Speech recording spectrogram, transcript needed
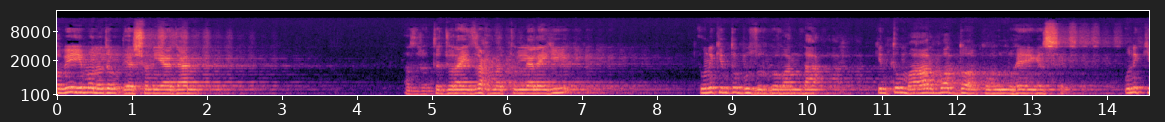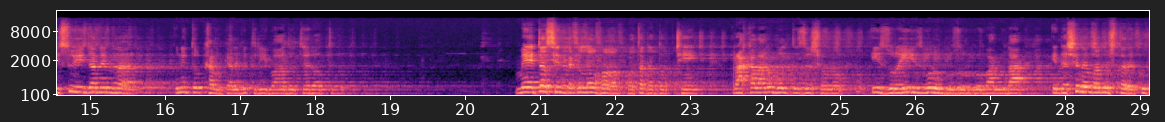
খুবই মনোযোগ দিয়ে শুনিয়া যান। হজরত জুরাইজ রহমতুল্লাহ উনি কিন্তু বুজুর্গ বান্দা, কিন্তু মার বদ্ধ কবুল হয়ে গেছে। উনি কিছুই জানেন না, উনি তো খানকার ভিতরে ইবাদতের রত মেয়েটা চিন্তা করল হ্যাঁ কথাটা তো ঠিক। রাখাল আরও বলতেছে, শোনো, এই জুরাইজ বড় বুজুর্গ বান্দা মানুষ খুব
